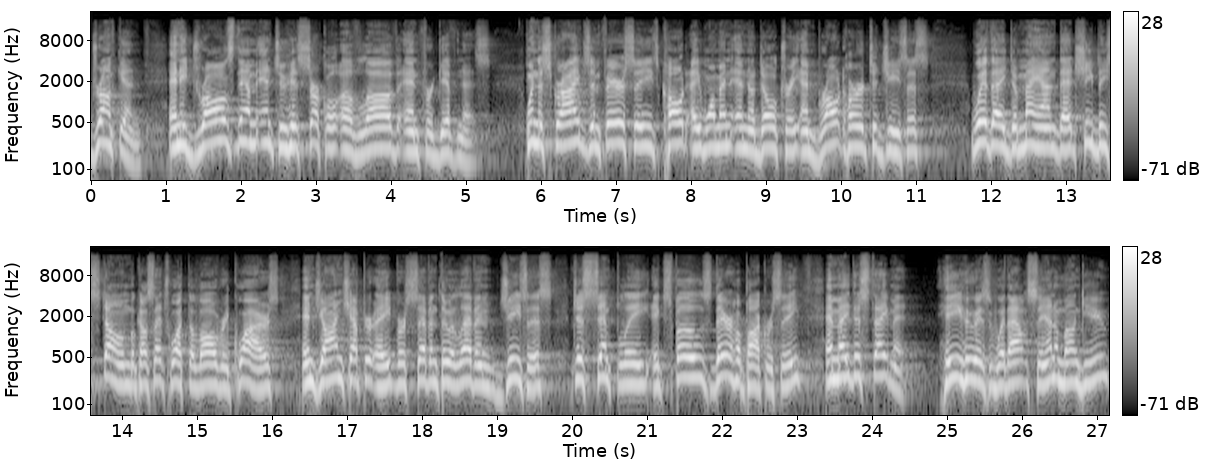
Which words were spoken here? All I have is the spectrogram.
drunken, and he draws them into his circle of love and forgiveness. When the scribes and Pharisees caught a woman in adultery and brought her to Jesus with a demand that she be stoned, because that's what the law requires, in John chapter 8, verse 7 through 11, Jesus just simply exposed their hypocrisy and made this statement He who is without sin among you,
